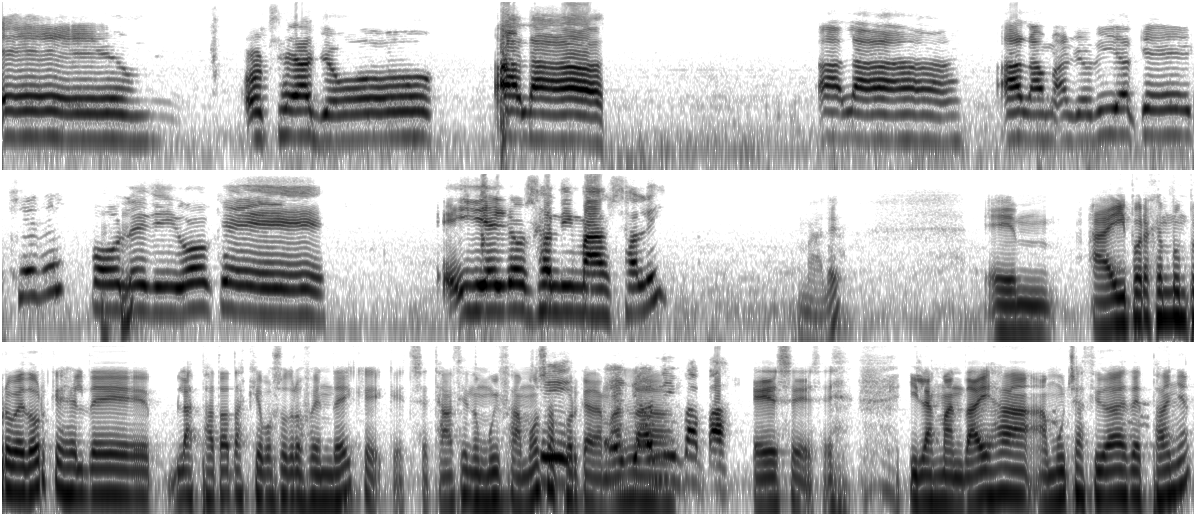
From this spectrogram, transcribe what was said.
Eh, o sea, yo a la a la a la mayoría que quiere, pues le digo que y ellos animan a salir. Vale. Em, hay, por ejemplo, un proveedor que es el de las patatas que vosotros vendéis, que, que se están haciendo muy famosas Sí, porque además ellos la- ni papá. ese, ese. y las mandáis a, a muchas ciudades de España.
